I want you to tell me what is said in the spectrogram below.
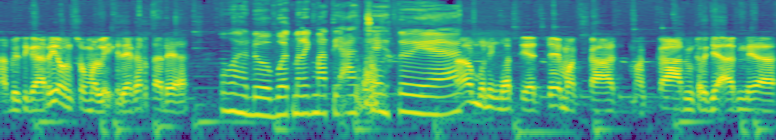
habis tiga hari langsung balik ke Jakarta dia Waduh, buat menikmati Aceh tuh ya. ah menikmati Aceh makan makan kerjaan dia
